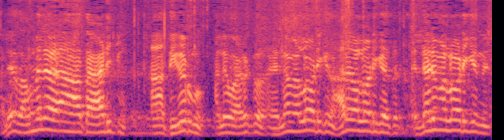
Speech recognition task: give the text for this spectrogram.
അല്ലെ? തമ്മിൽ അടിക്കും ആ തീർന്നു. അല്ലെ വഴക്കും? എല്ലാം വെള്ളം അടിക്കുന്നു ആരും വെള്ളം അടിക്കാത്ത എല്ലാവരും വെള്ളം അടിക്കുന്നത്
